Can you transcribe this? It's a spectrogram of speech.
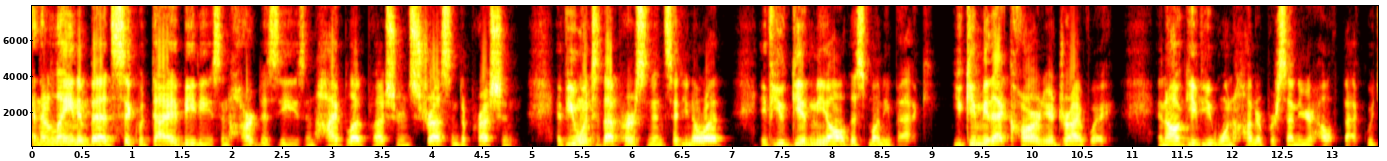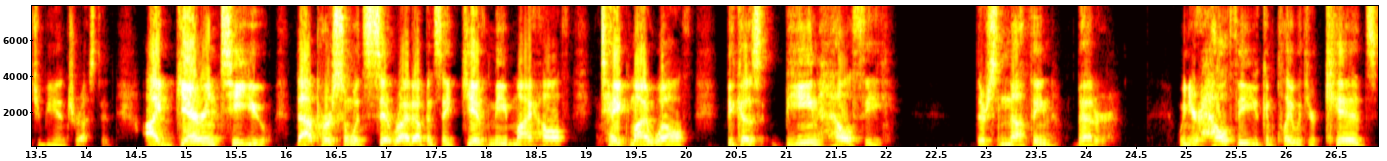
And they're laying in bed sick with diabetes and heart disease and high blood pressure and stress and depression. If you went to that person and said, "You know what? If you give me all this money back, you give me that car in your driveway, and I'll give you 100% of your health back. Would you be interested? I guarantee you that person would sit right up and say, Give me my health, take my wealth, because being healthy, there's nothing better. When you're healthy, you can play with your kids.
